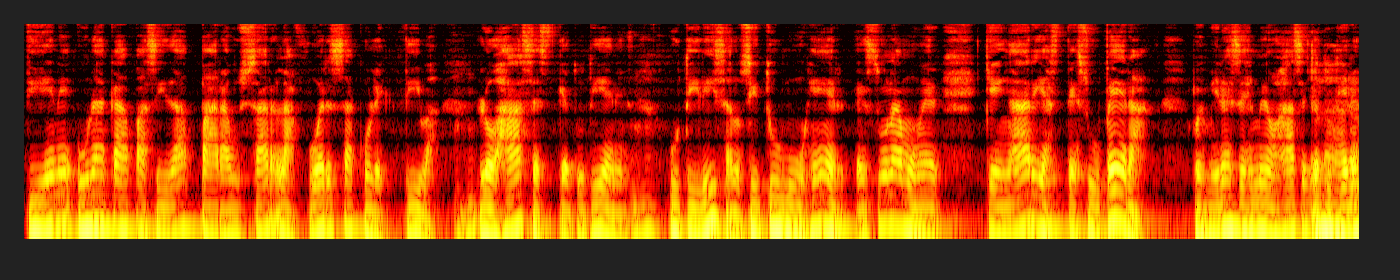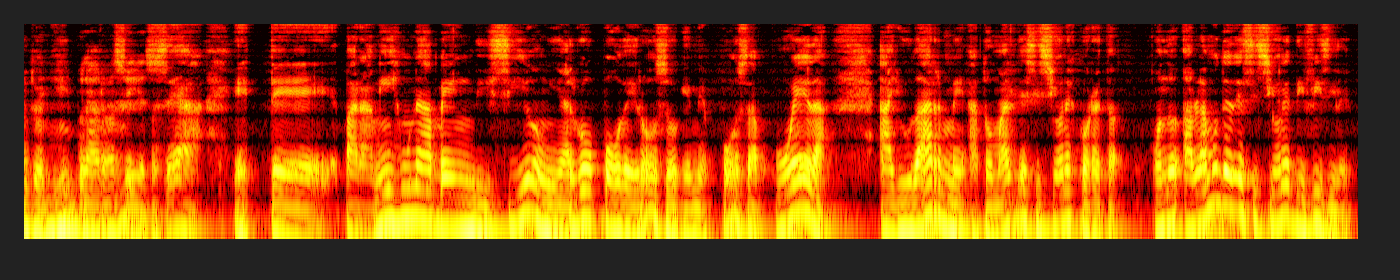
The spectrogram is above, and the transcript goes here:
tiene una capacidad para usar la fuerza colectiva. Los haces que tú tienes, utilízalos. Si tu mujer es una mujer que en áreas te supera, pues mira, ese es el mejor hace que tú Claro, tienes en tu equipo. claro, así es. O sea, este, para mí es una bendición y algo poderoso que mi esposa pueda ayudarme a tomar decisiones correctas. Cuando hablamos de decisiones difíciles,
